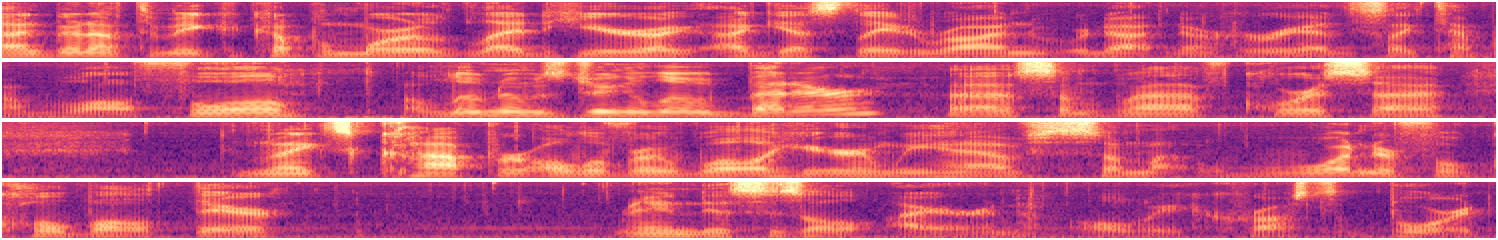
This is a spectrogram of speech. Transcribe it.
I'm going to have to make a couple more lead here, I, guess, later on. We're not in a hurry. I just like to have my wall full. Aluminum is doing a little better. Uh, some, uh, of course, uh, nice copper all over the wall here, and we have some wonderful cobalt there. And this is all iron all the way across the board.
